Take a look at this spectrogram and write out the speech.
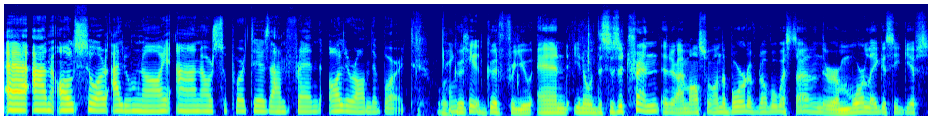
uh, and also our alumni and our supporters and friends friend all around the world. Well, Thank good, you. Good for you. And, you know, this is a trend. I'm also on the board of Nova West Island. There are more legacy gifts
